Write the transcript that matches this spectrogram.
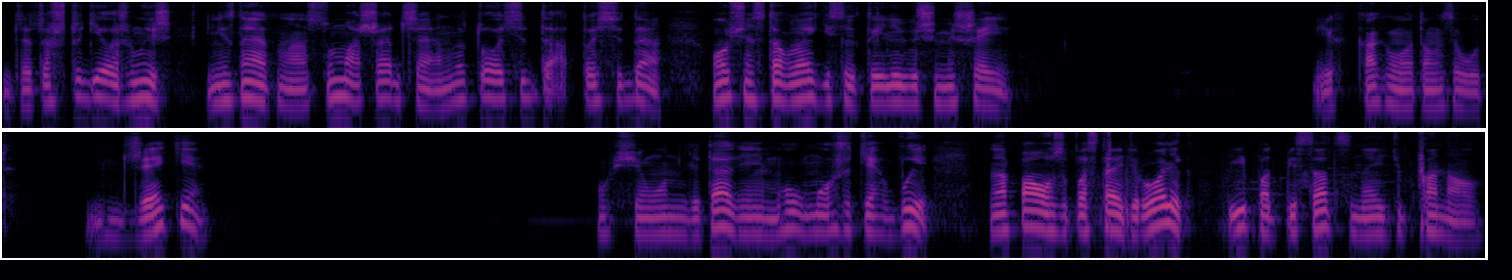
да то что делаешь, мышь? Я не знаю, она сумасшедшая. Ну то сюда, то сюда. В общем, ставь лайк, если ты любишь мишей. Их как его там зовут? Джеки? В общем, он летает, я не могу. Можете вы на паузу поставить ролик и подписаться на YouTube канал.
